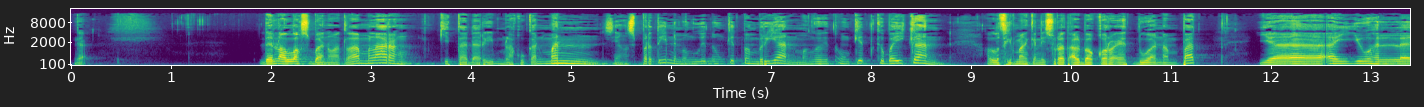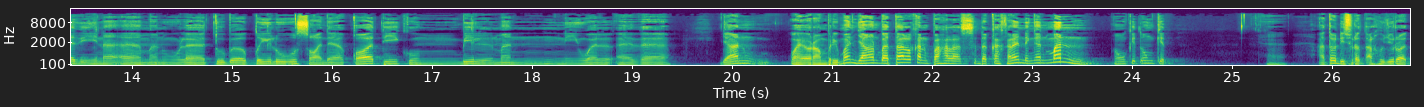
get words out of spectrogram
Nggak. Dan Allah subhanahu wa taala melarang kita dari melakukan man yang seperti ini mengungkit-ungkit pemberian mengungkit-ungkit kebaikan. Allah firmankan di surat Al-Baqarah ayat 264 Ya ayyuhalladzina amanu la tubtilu sadaqatikum bil manni wal adha. Jangan wahai orang beriman jangan batalkan pahala sedekah kalian dengan man mengungkit-ungkit atau di surat Al-Hujurat,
